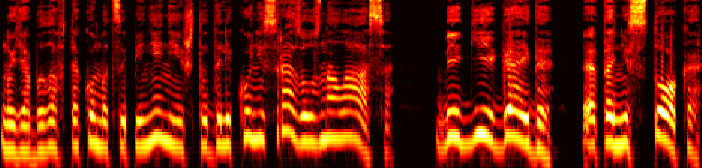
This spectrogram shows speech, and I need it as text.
но я была в таком оцепенении, что далеко не сразу узнала Аса. «Беги, Гайде! Это не Стока,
